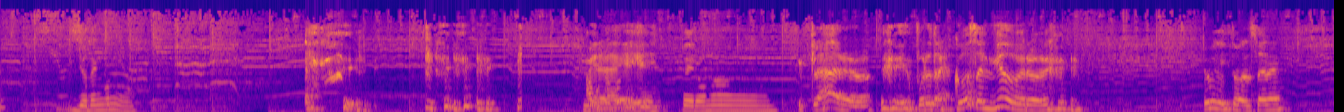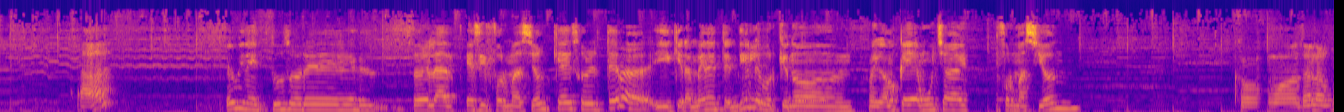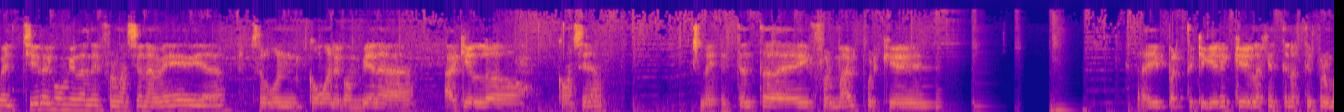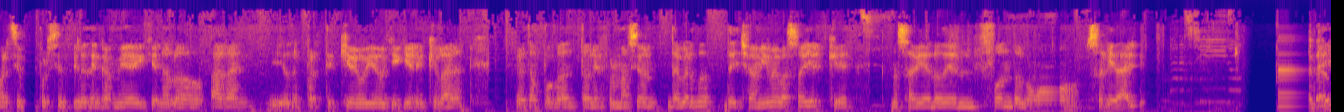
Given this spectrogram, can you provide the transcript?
Yo tengo miedo. No eh, pero no. claro, por otras cosas el miedo, pero. ¿Qué opinas tú, Manzana? ¿Ah? ¿Qué opinas tú sobre, sobre la desinformación que hay sobre el tema? Y que también es entendible porque no, no digamos que haya mucha información. Como todos los en Chile, como que dan la información a media, según cómo le conviene a, a quien lo, ¿cómo se llama? Lo intenta informar porque hay partes que quieren que la gente no esté informada al 100% y le tengan miedo y que no lo hagan, y otras partes que obvio que quieren que lo hagan, pero tampoco dan toda la información de acuerdo. De hecho, a mí me pasó ayer que no sabía lo del fondo como solidario. Claro.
